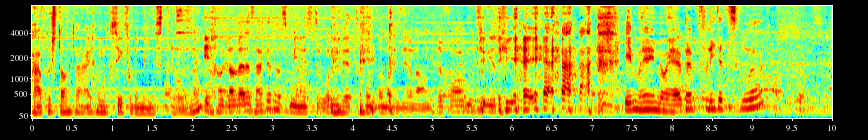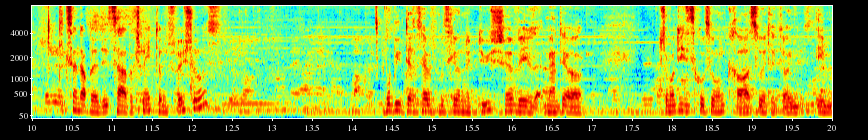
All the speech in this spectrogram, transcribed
Hauptbestandteil eigentlich nur gewesen von der Minestrone. Ich kann gerade sagen, dass Minestrone wird kommt nochmal in einer anderen Form zu mir. Ja. Immerhin noch Herdöpfel dazu. Die sehen aber selber geschnitten und frisch aus. Wobei, das muss ich ja nicht täuschen, weil wir haben ja schon mal die Diskussion gehabt, es werden ja im, im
